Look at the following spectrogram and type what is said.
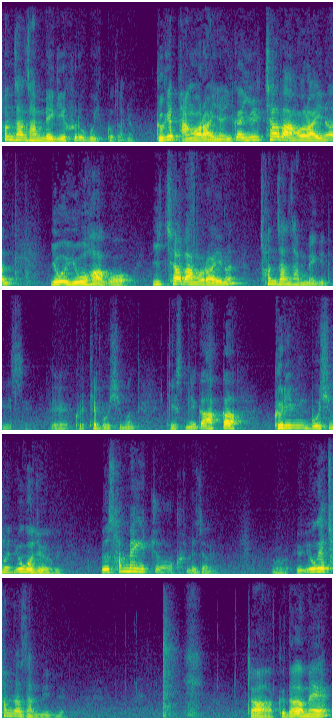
천산산맥이 흐르고 있거든요. 그게 방어 라인이에요. 그러니까 1차 방어 라인은 요 요하고 2차 방어 라인은 천산산맥이 되겠어요. 예, 그렇게 보시면 되겠습니다. 그러니까 아까 그림 보시면 요거죠, 여기. 요 산맥이 쭉 흐르잖아요. 어, 요게 천산산맥이에요. 자, 그 다음에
